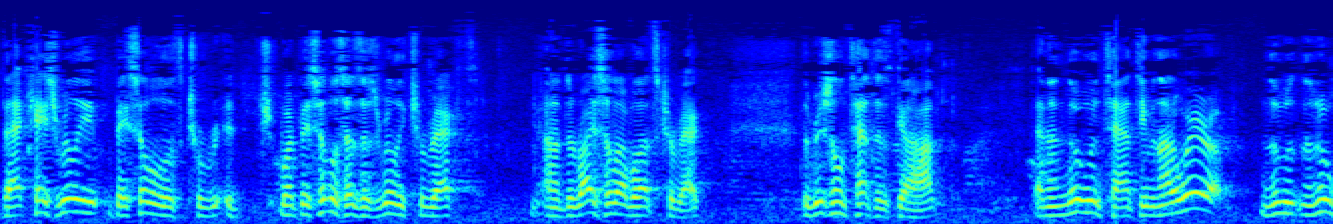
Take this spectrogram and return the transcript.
That case really, Beis Hillel is what Beis Hillel says is really correct. On the Raisa level, that's correct. The original intent is God, and the new intent he was not aware of. The new, the new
